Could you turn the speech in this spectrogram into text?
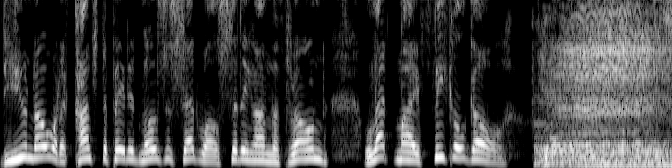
do you know what a constipated Moses said while sitting on the throne? Let my fecal go. Yes,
